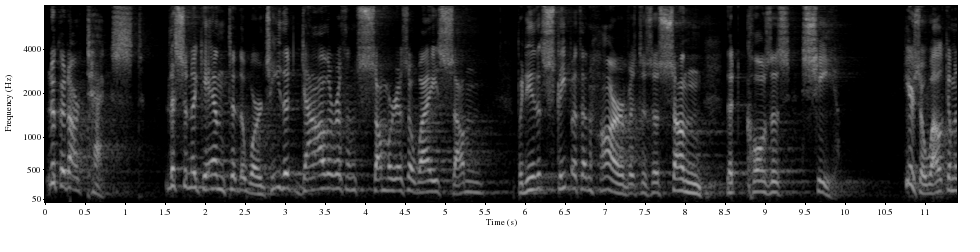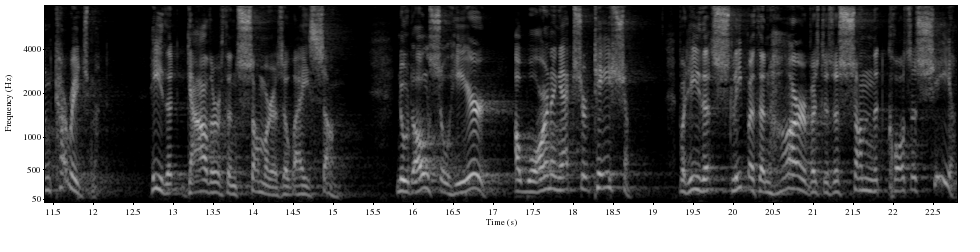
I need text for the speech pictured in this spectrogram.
Look at our text Listen again to the words He that gathereth in summer is a wise son, but he that sleepeth in harvest is a son that causes shame. Here's a welcome encouragement. He that gathereth in summer is a wise son. Note also here a warning exhortation. But he that sleepeth in harvest is a son that causes shame.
